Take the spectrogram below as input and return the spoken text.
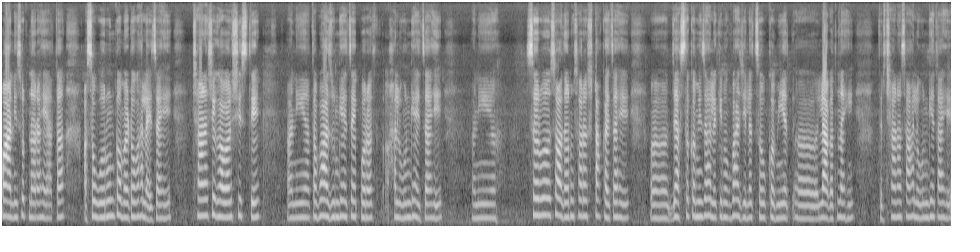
पाणी सुटणार आहे. आता असं वरून टोमॅटो घालायचा आहे. छान अशी गवार शिजते. आणि आता भाजून घ्यायचं आहे परत हलवून घ्यायचं आहे. आणि सर्व स्वादानुसारच टाकायचं आहे. जास्त कमी झालं की मग भाजीला चव कमी येत लागत नाही. तर छान असा हलवून घेत आहे.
